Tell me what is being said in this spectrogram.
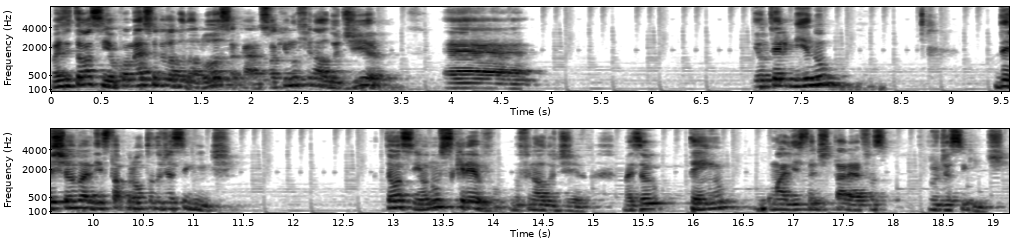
Mas então, assim, eu começo ali lavando a louça, cara, só que no final do dia, é... eu termino deixando a lista pronta do dia seguinte. Então, assim, eu não escrevo no final do dia, mas eu tenho uma lista de tarefas para o dia seguinte.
